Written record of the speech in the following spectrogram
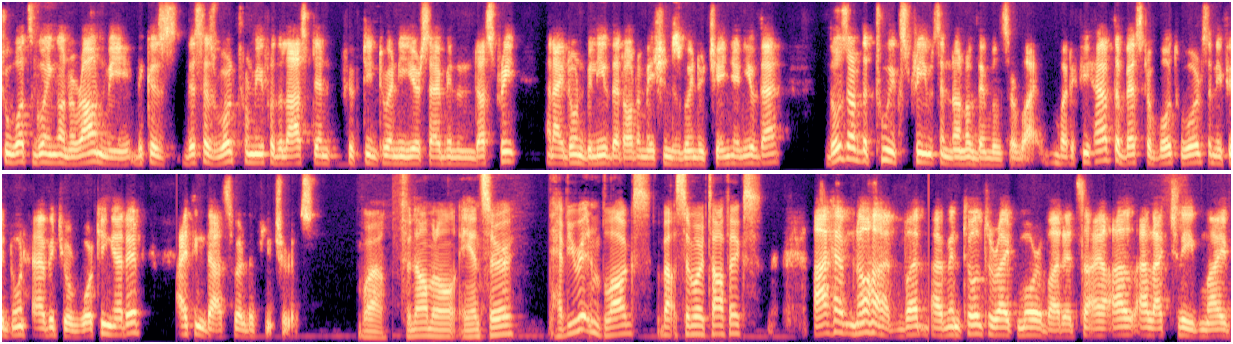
to what's going on around me because this has worked for me for the last 10, 15, 20 years I've been in industry. And I don't believe that automation is going to change any of that. Those are the two extremes, and none of them will survive. But if you have the best of both worlds, and if you don't have it, you're working at it, I think that's where the future is. Wow. Phenomenal answer. Have you written blogs about similar topics? I have not, but I've been told to write more about it. So I'll, I'll actually, my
